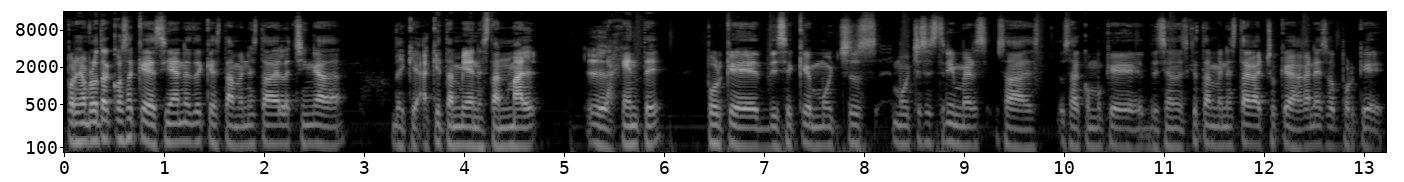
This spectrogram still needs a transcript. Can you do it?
Por ejemplo, otra cosa que decían es de que también estaba de la chingada, de que aquí también están mal la gente, porque dice que muchos, muchos streamers, o sea, o sea, como que decían, es que también está gacho que hagan eso, porque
